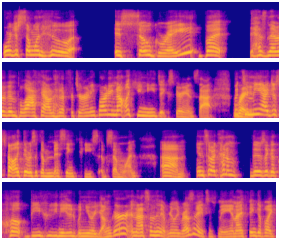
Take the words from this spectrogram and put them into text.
or just someone who is so great, but has never been blackout at a fraternity party. Not like you need to experience that. But right. to me, I just felt like there was like a missing piece of someone. Um, and so I kind of there's like a quote, be who you needed when you were younger. And that's something that really resonates with me. And I think of like,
